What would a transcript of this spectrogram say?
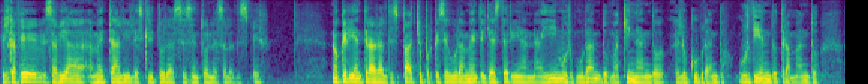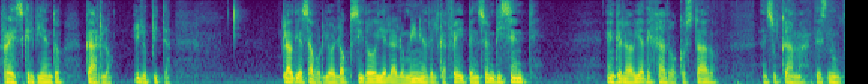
El café sabía a metal y la escritora se sentó en la sala de espera. No quería entrar al despacho porque seguramente ya estarían ahí murmurando, maquinando, elucubrando, urdiendo, tramando, reescribiendo Carlo y Lupita. Claudia saboreó el óxido y el aluminio del café y pensó en Vicente, en que lo había dejado acostado en su cama, desnudo.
